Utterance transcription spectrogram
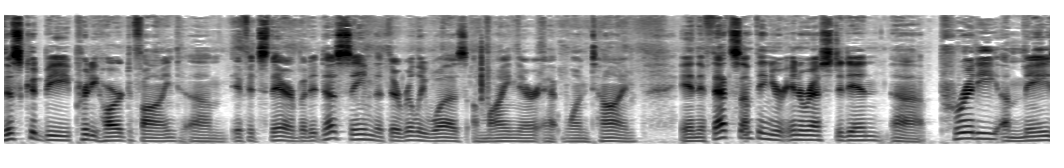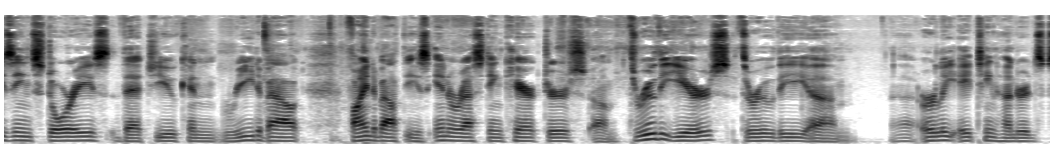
this could be pretty hard to find um, if it's there, but it does seem that there really was a mine there at one time. And if that's something you're interested in, uh, pretty amazing stories that you can read about, find about these interesting characters um, through the years, through the um, uh, early 1800s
